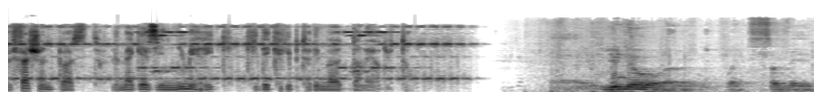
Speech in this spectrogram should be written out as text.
Le Fashion Post, le magazine numérique qui décrypte les modes dans l'air du temps. You know uh, what Solvay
